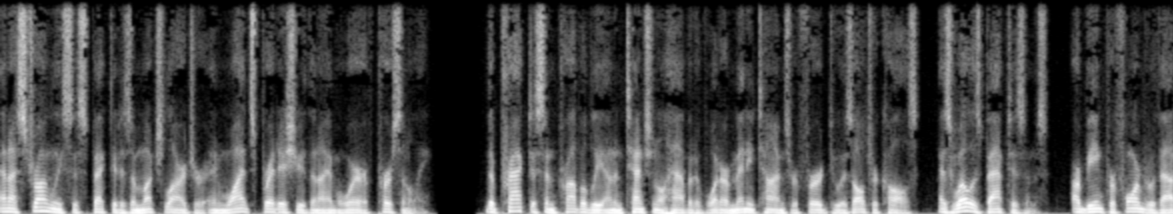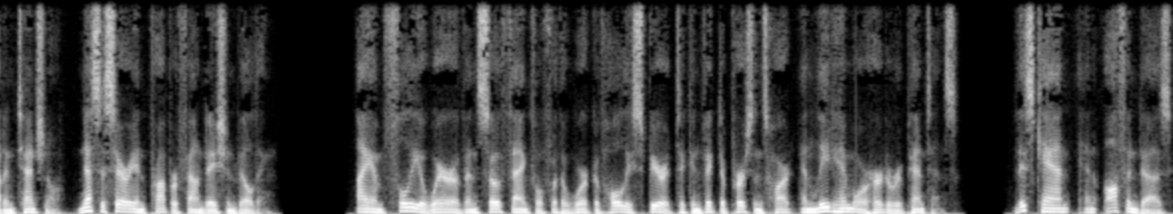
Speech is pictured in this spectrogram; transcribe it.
and I strongly suspect it is a much larger and widespread issue than I am aware of personally. The practice and probably unintentional habit of what are many times referred to as altar calls, as well as baptisms, are being performed without intentional, necessary, and proper foundation building. I am fully aware of and so thankful for the work of Holy Spirit to convict a person's heart and lead him or her to repentance. This can, and often does,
